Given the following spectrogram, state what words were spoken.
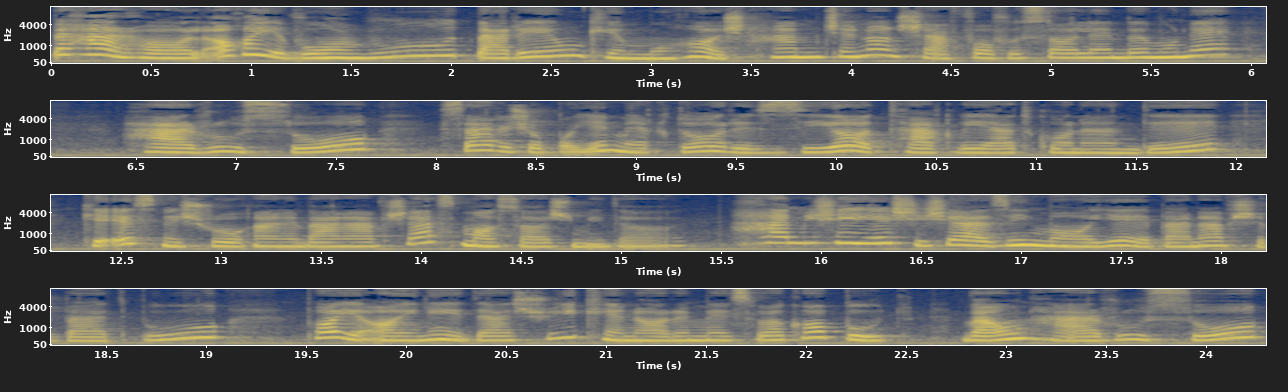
به هر حال آقای ورمرود برای اون که موهاش همچنان شفاف و سالم بمونه هر روز صبح سرش رو با یه مقدار زیاد تقویت کننده که اسمش روغن بنفش است ماساژ می‌داد. همیشه یه شیشه از این مایع بنفش بدبو پای آینه دستشویی کنار مسواکا بود. و اون هر روز صبح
